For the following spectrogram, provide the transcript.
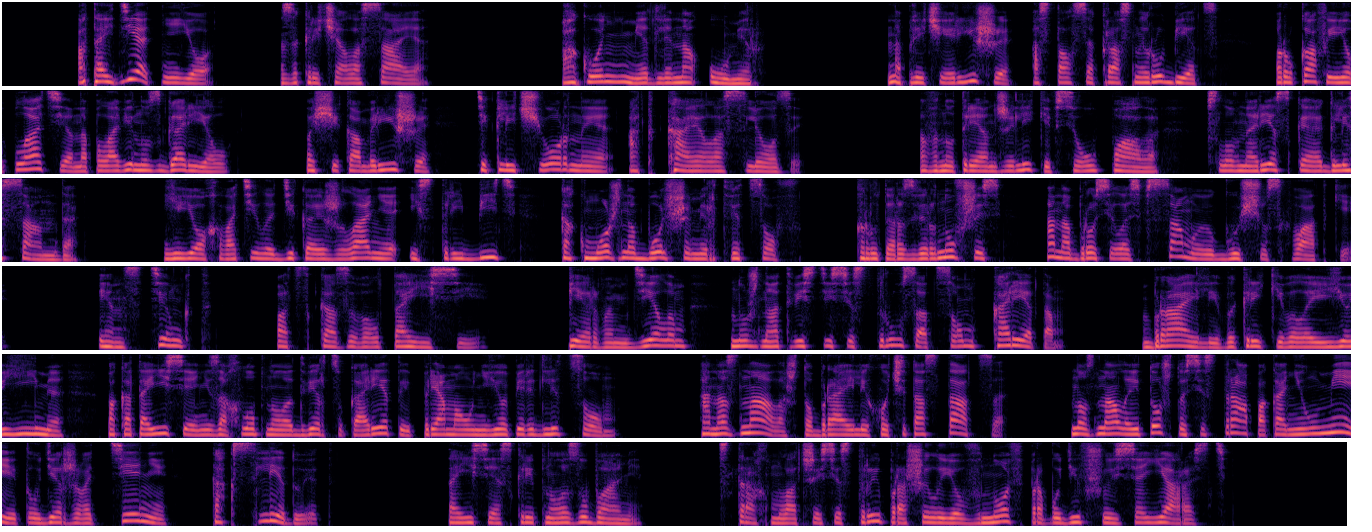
Отойди от нее!» — закричала Сая. Огонь медленно умер. На плече Риши остался красный рубец, рукав ее платья наполовину сгорел. По щекам Риши текли черные от каяла слезы. Внутри Анжелики все упало, словно резкая глиссанда. Ее охватило дикое желание истребить как можно больше мертвецов. Круто развернувшись, она бросилась в самую гущу схватки. Инстинкт подсказывал Таисии. Первым делом нужно отвезти сестру с отцом к каретам. Брайли выкрикивала ее имя, пока Таисия не захлопнула дверцу кареты прямо у нее перед лицом. Она знала, что Брайли хочет остаться, но знала и то, что сестра пока не умеет удерживать тени как следует. Таисия скрипнула зубами. Страх младшей сестры прошил ее вновь пробудившуюся ярость.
